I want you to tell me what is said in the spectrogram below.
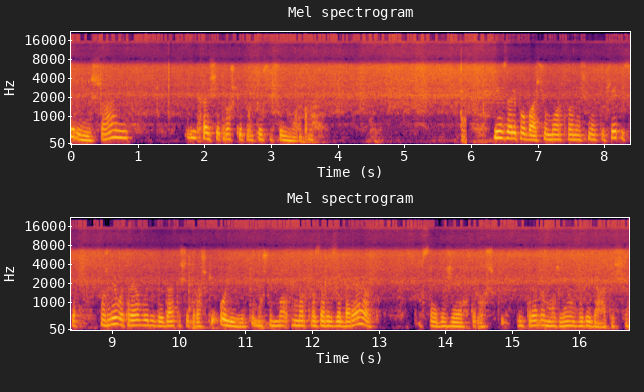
Перемішаю і хай ще трошки протушиться морква. Я зараз побачу, морква почне тушитися. Можливо, треба буде додати ще трошки олії, тому що морква зараз забере от у себе жир трошки. І треба, можливо, буде дати ще.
